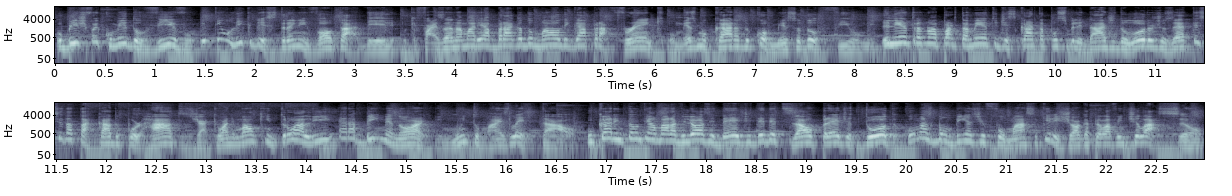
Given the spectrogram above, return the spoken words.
O bicho foi comido vivo e tem um líquido estranho em volta dele, o que faz Ana Maria Braga do Mal ligar para Frank, o mesmo cara do começo do filme. Ele entra no apartamento e descarta a possibilidade do Louro José ter sido atacado por ratos, já que o animal que entrou ali era bem menor e muito mais letal. O cara então tem a maravilhosa ideia de dedetizar o prédio todo com umas bombinhas de fumaça que ele joga pela ventilação.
